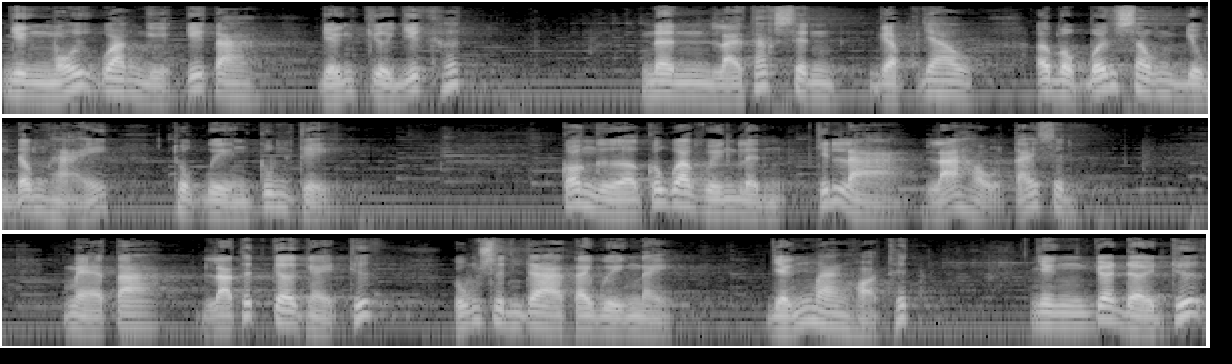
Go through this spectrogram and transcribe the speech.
Nhưng mối quan nghiệt với ta Vẫn chưa dứt hết. Nên lại thác sinh gặp nhau Ở một bến sông vùng Đông Hải Thuộc huyện Cung kỳ. Con ngựa của quan huyện lệnh Chính là lã hậu tái sinh. Mẹ ta là thích cơ ngày trước Cũng sinh ra tại huyện này Vẫn mang họ thích. Nhưng do đời trước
